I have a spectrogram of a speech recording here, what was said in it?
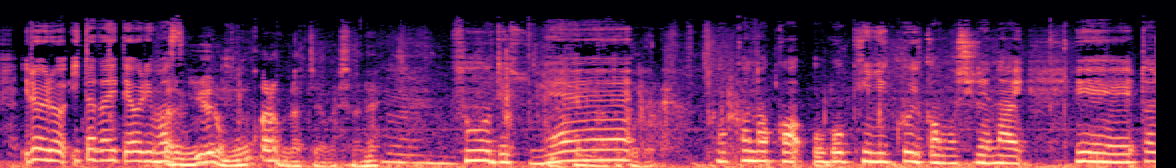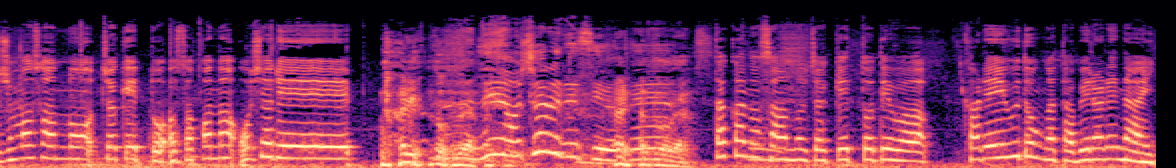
いろいろいただいております。ユーロ動かなくなっちゃいましたね、うん、そうですね。なかなか動きにくいかもしれない、えー、田島さんのジャケット朝かな？おしゃれ。ありがとうございます。ねおしゃれですよね。高野さんのジャケットではカレーうどんが食べられない。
